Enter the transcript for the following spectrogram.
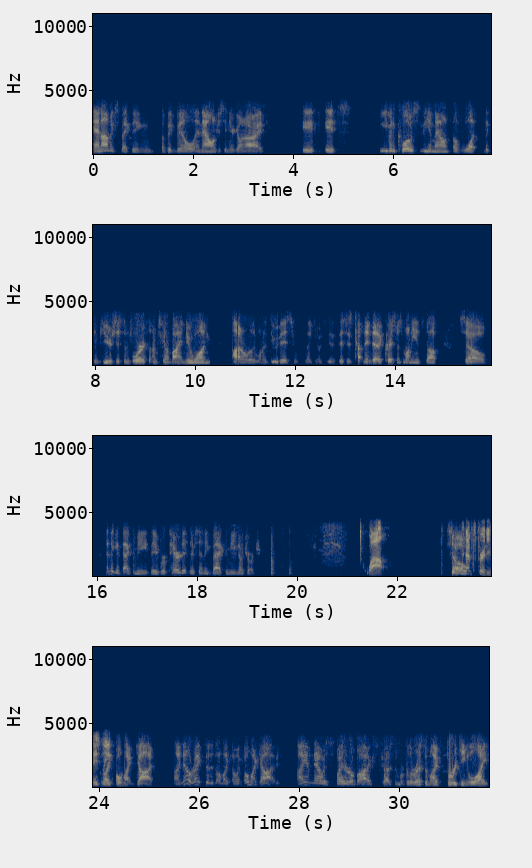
And I'm expecting a big bill, and now I'm just sitting here going, all right, if it's even close to the amount of what the computer system's worth, I'm just going to buy a new one. I don't really want to do this. Like, you know, this is cutting into Christmas money and stuff. So, and they get back to me. They've repaired it. They're sending it back to me, no charge. Wow. So That's pretty it's sweet. like, oh my god, I know, right? So I'm like, I'm like, oh my god, I am now a Spyder Robotics customer for the rest of my freaking life.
